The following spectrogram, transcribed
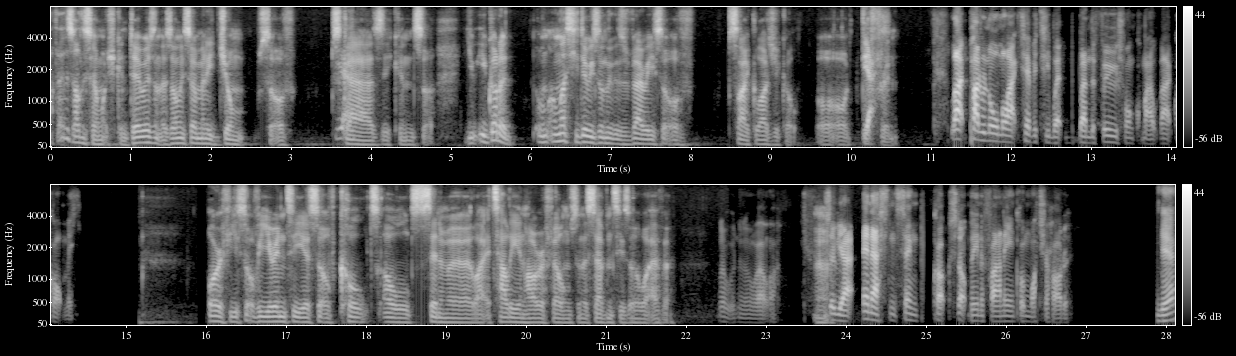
I think there's only so much you can do, isn't there? There's only so many jump sort of Yeah. scares you can sort. Of, you you've got to un- unless you're doing something that's very sort of psychological or, or Yes. different. Like Paranormal Activity, when, when the first one come out, that got me. Or if you sort of you're into your sort of cult old cinema like Italian horror films in the seventies or whatever. I wouldn't know about that. Yeah. So yeah, in essence, Sim Cox, stop being a fanny and come watch a horror. Yeah,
